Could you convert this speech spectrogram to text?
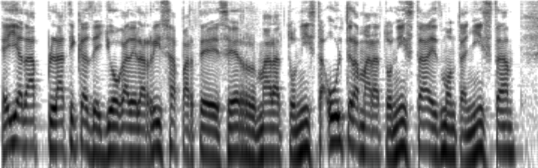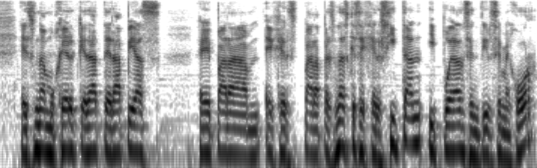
Ella da pláticas de yoga de la risa, aparte de ser maratonista, ultramaratonista, es montañista, es una mujer que da terapias eh, para, para personas que se ejercitan y puedan sentirse mejor.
